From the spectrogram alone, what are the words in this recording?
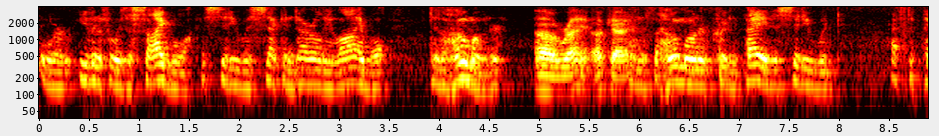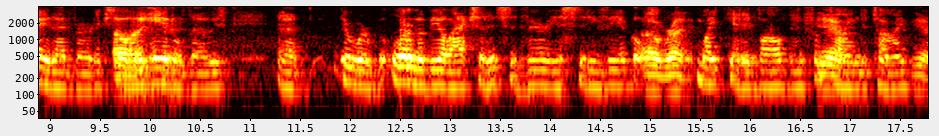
Or even if it was a sidewalk, the city was secondarily liable to the homeowner. Oh, right. Okay. And if the homeowner couldn't pay, the city would have to pay that verdict. Oh, So I we handled those. Uh, There were automobile accidents that various city vehicles Oh, right. might get involved in from Yeah. time to time. Yeah.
